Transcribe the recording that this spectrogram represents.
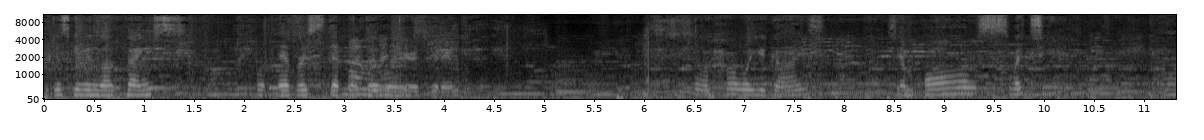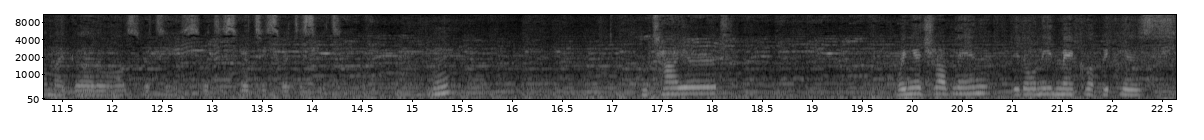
We're just giving God thanks for every step of the way. So how are you guys? See, I'm all sweaty. Oh my god, I'm all sweaty, sweaty, sweaty, sweaty, sweaty. Hmm? I'm tired. When you're traveling, you don't need makeup because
